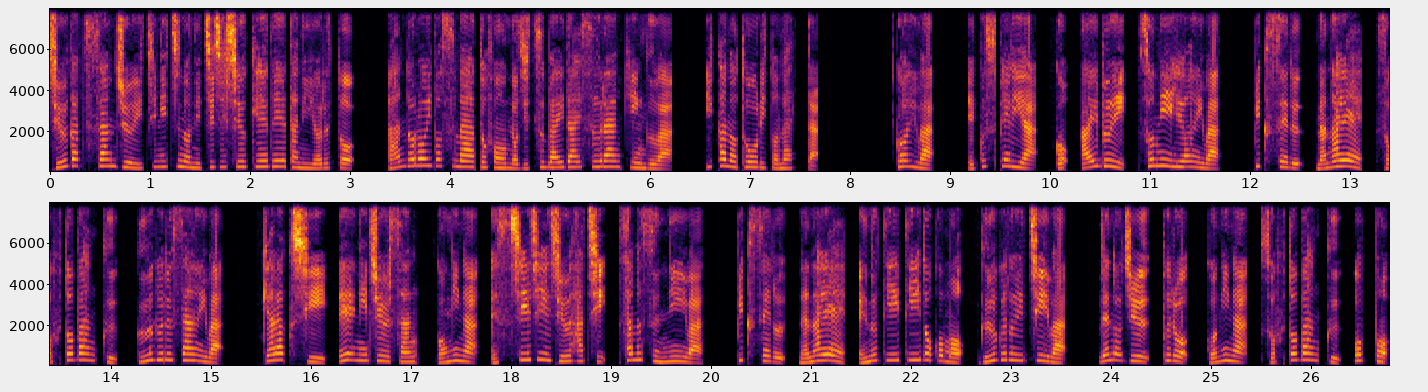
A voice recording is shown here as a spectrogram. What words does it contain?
10月31日の日時集計データによると Android スマートフォンの実売台数ランキングは以下の通りとなった。5位はエクスペリア 5IV ソニー4位はピクセル 7A ソフトバンク Google 3位はギャラクシー A23 5ギガ SCG18 サムスン2位はピクセル 7A、NTT ドコモ、Google 1位は、レノ10、プロ5ギガ、ソフトバンク、OPPO、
